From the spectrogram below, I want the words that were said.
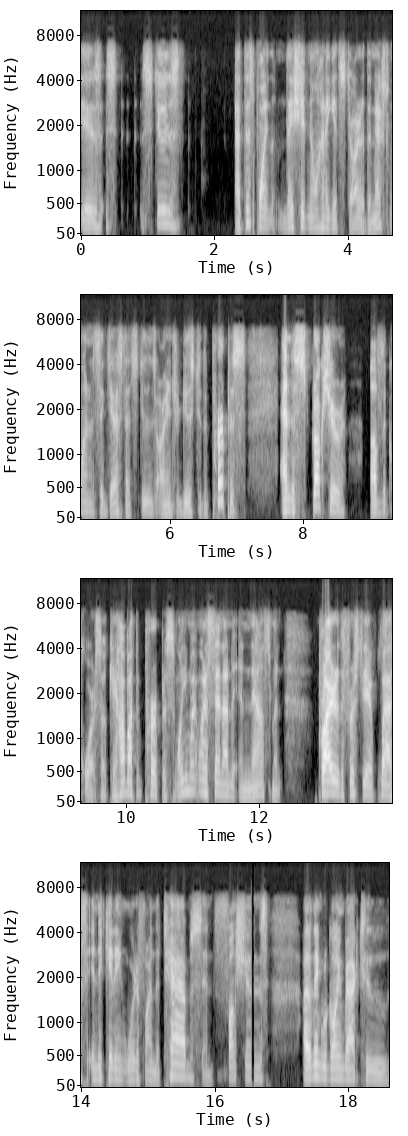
is students at this point, they should know how to get started. The next one suggests that students are introduced to the purpose and the structure of the course. Okay, how about the purpose? Well, you might want to send out an announcement prior to the first day of class indicating where to find the tabs and functions I think we're going back to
